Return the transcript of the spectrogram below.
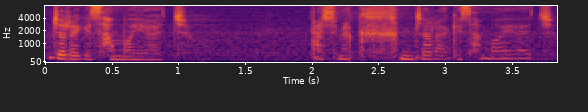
간절하게 사모해야죠. 말씀을 간절하게 사모해야죠.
